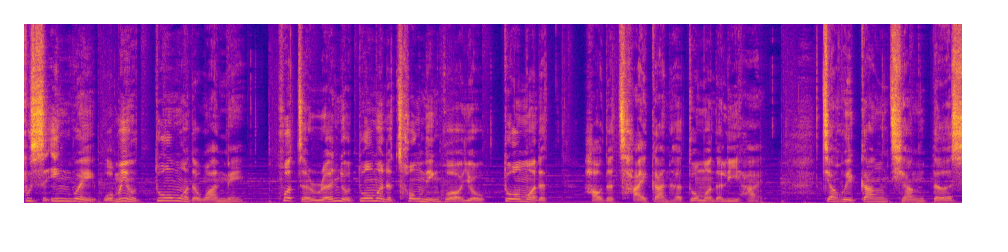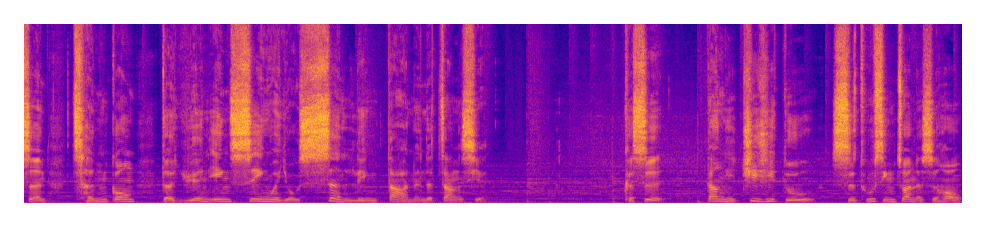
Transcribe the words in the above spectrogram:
不是因为我们有多么的完美，或者人有多么的聪明，或有多么的好的才干和多么的厉害。教会刚强得胜成功的原因，是因为有圣灵大能的彰显。可是，当你继续读《使徒行传》的时候，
